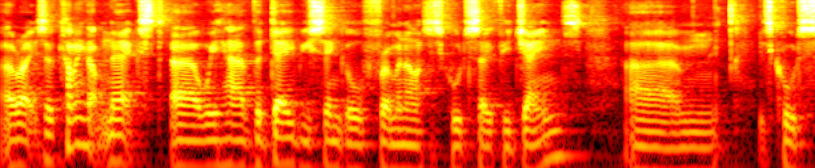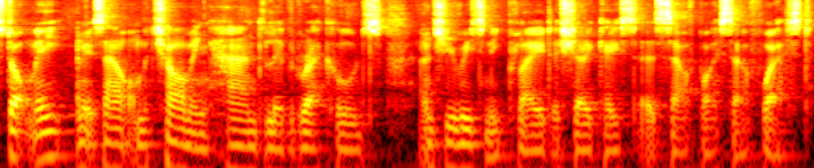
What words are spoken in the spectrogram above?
All right, so coming up next, uh, we have the debut single from an artist called Sophie Janes. Um, it's called Stop Me, and it's out on the charming Hand Delivered Records. And she recently played a showcase at South by Southwest.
